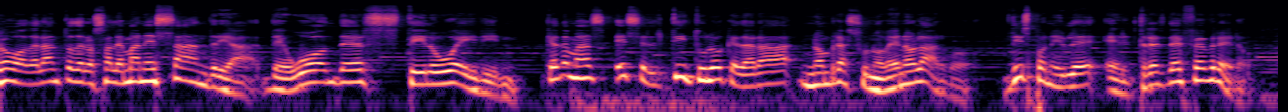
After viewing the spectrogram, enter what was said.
Nuevo adelanto de los alemanes Sandria, The Wonders Still Waiting, que además es el título que dará nombre a su noveno largo, disponible el 3 de febrero.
